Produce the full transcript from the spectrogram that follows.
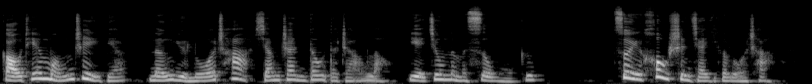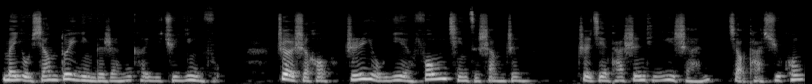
搞天盟这边能与罗刹相战斗的长老也就那么四五个，最后剩下一个罗刹，没有相对应的人可以去应付。这时候只有叶枫亲自上阵。只见他身体一闪，脚踏虚空，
